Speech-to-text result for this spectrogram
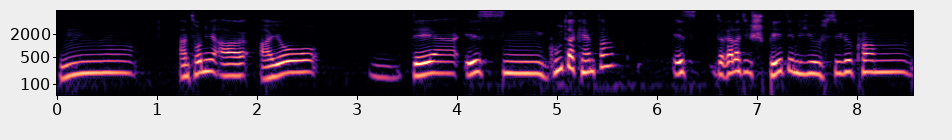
Mm, Antonio Ayo, der ist ein guter Kämpfer, ist relativ spät in die UFC gekommen.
